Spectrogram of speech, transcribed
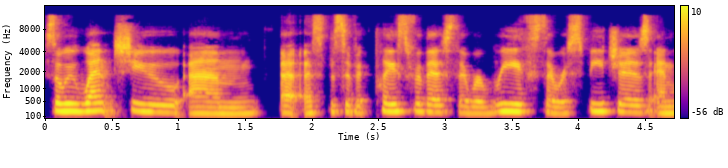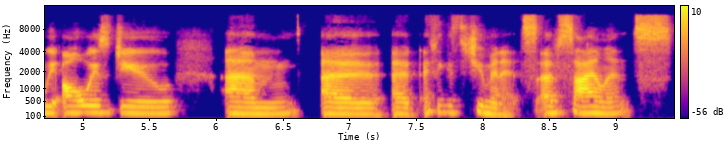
So we went to um, a, a, specific place for this. There were wreaths, there were speeches, and we always do, um, a, a, I think it's two minutes of silence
